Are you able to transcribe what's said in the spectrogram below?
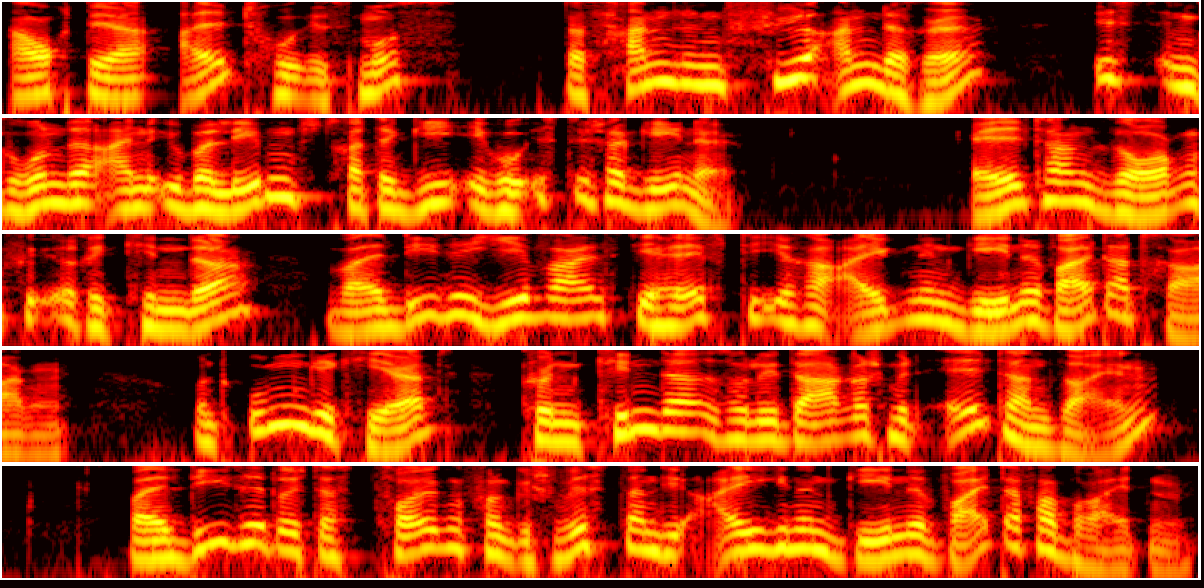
Auch der Altruismus, das Handeln für andere, ist im Grunde eine Überlebensstrategie egoistischer Gene. Eltern sorgen für ihre Kinder, weil diese jeweils die Hälfte ihrer eigenen Gene weitertragen. Und umgekehrt können Kinder solidarisch mit Eltern sein, weil diese durch das Zeugen von Geschwistern die eigenen Gene weiterverbreiten.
